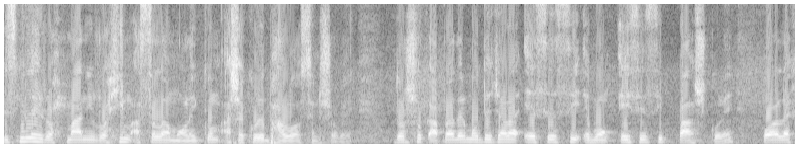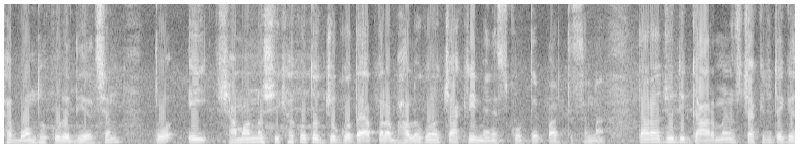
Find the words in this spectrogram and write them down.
বিসমিল্লাহ রহমান রহিম, আসসালামু আলাইকুম। আশা করি ভালো আছেন সবাই। দর্শক, আপনাদের মধ্যে যারা এসএসসি এবং এইচএসসি পাশ করে পড়ালেখা বন্ধ করে দিয়েছেন তো এই সামান্য শিক্ষাগত যোগ্যতায় আপনারা ভালো কোনো চাকরি ম্যানেজ করতে পারতেছেন না। তারা যদি গার্মেন্টস চাকরিটাকে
